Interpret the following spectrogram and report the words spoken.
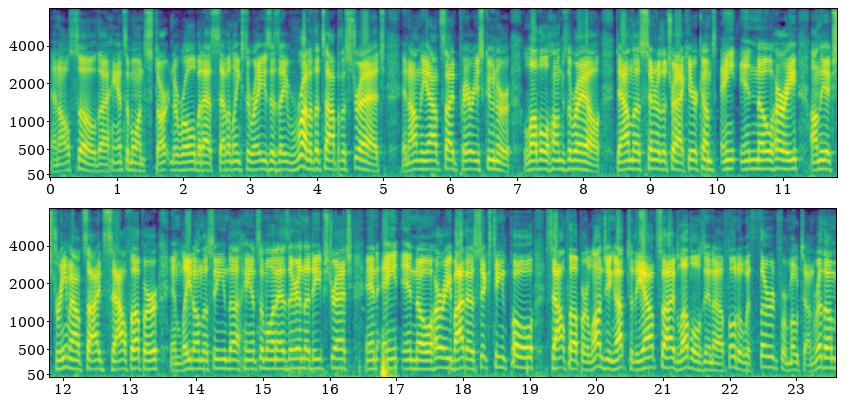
And also the handsome one starting to roll, but has seven links to raise as they run at the top of the stretch. And on the outside, Prairie Schooner, Lovell hungs the rail. Down the center of the track, here comes Ain't in no hurry. On the extreme outside, South Upper late on the scene, the handsome one as they're in the deep stretch and ain't in no hurry by the 16th pole. South Upper lunging up to the outside levels in a photo with third for Motown Rhythm.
